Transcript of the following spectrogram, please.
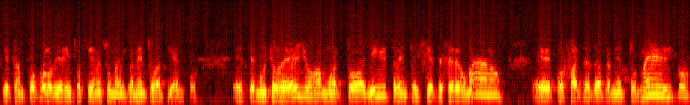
que tampoco los viejitos tienen sus medicamentos a tiempo. Este, muchos de ellos han muerto allí, 37 seres humanos, eh, por falta de tratamiento médico,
